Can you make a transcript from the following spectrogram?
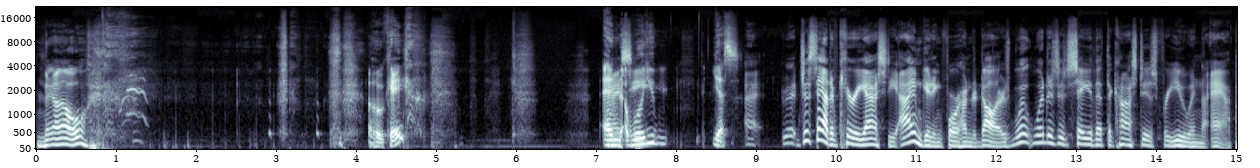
No, Okay. And And I will you? Yes. just out of curiosity, I am getting four hundred dollars. What what does it say that the cost is for you in the app?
